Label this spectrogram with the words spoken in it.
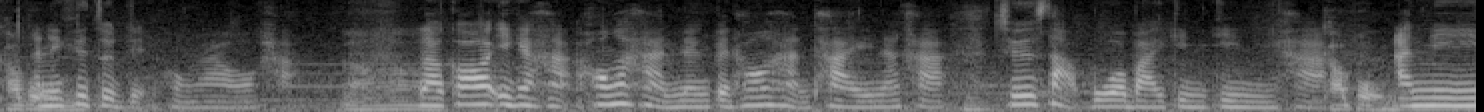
ครับผมอันี้คือจุดเด่นของเราค่ะอ่าแล้วก็อีกอาหารห้องอาหารหนึ่งเป็นห้องอาหารไทยนะคะ ชื่อสาบัวบายกินกินค่ะครับผมอันนี้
